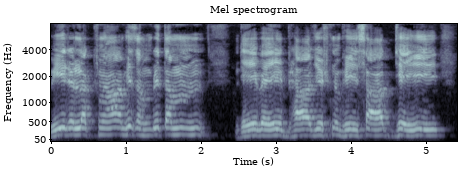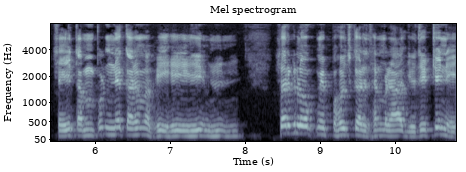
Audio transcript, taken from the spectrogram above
वीरलक्ष्म्याभिसमृतम देवैभ्राजिष्णु भी साध्य सहितम पुण्यकर्म भी स्वर्गलोक में पहुंचकर धर्मराज युधिष्ठि ने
